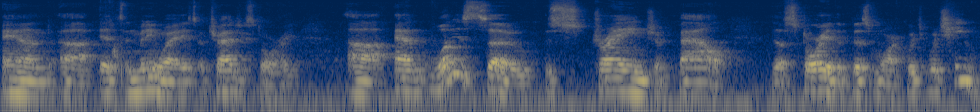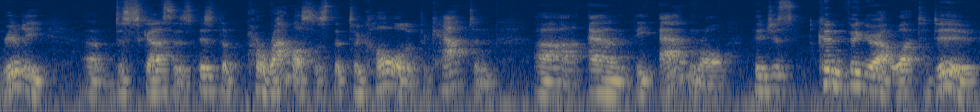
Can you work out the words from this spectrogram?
And uh, it's in many ways a tragic story. Uh, and what is so strange about the story of the Bismarck, which, which he really uh, discusses, is the paralysis that took hold of the captain uh, and the admiral who just couldn't figure out what to do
